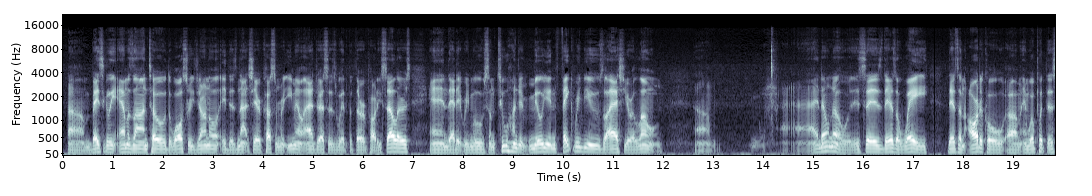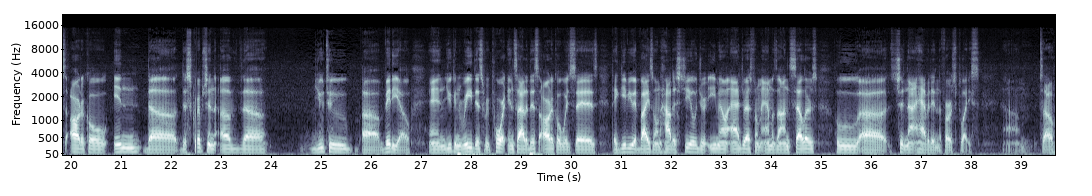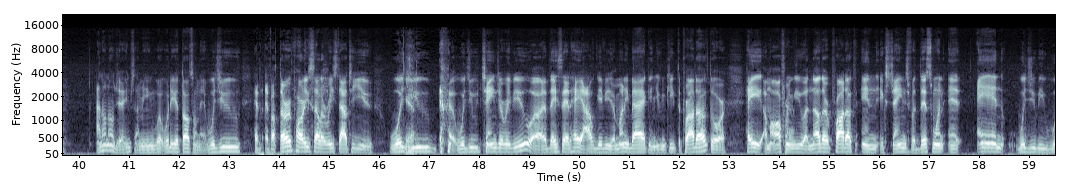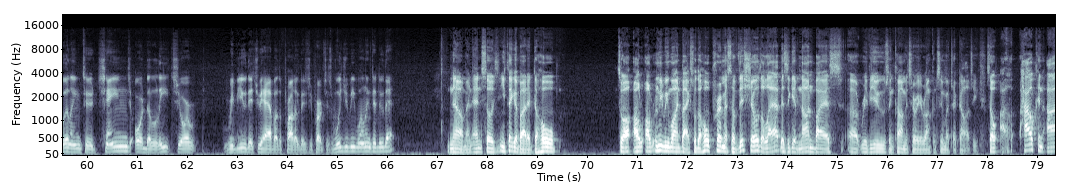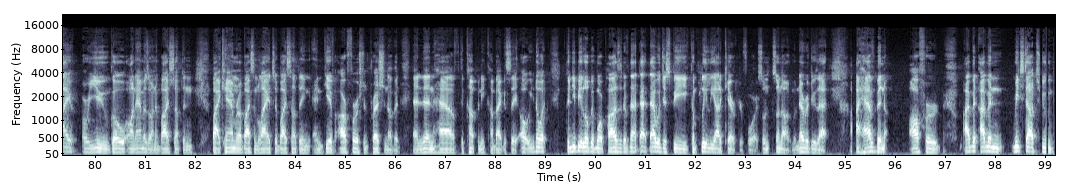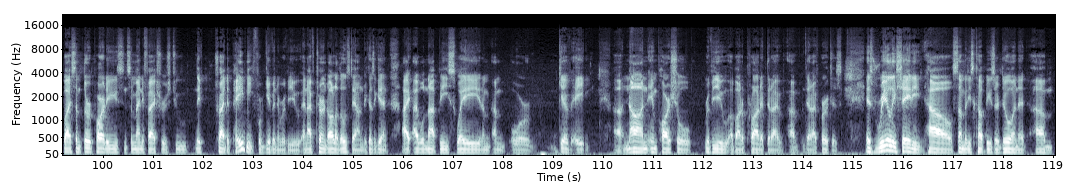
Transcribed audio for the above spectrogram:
Um, basically, Amazon told the Wall Street Journal it does not share customer email addresses with the third party sellers and that it removed some 200 million fake reviews last year alone. Um, I don't know. It says there's a way, there's an article, um, and we'll put this article in the description of the YouTube uh, video and you can read this report inside of this article, which says they give you advice on how to shield your email address from Amazon sellers who uh, should not have it in the first place. Um, so I don't know, James. I mean, what what are your thoughts on that? Would you, if, if a third party seller reached out to you, would yeah. you would you change your review, or if they said, "Hey, I'll give you your money back and you can keep the product," or "Hey, I'm offering you another product in exchange for this one," and and would you be willing to change or delete your review that you have of the product that you purchased? Would you be willing to do that? No, man. And so you think about it, the whole so I'll, I'll, I'll, let me rewind back. So the whole premise of this show, the lab, is to give non-biased uh, reviews and commentary around consumer technology. So uh, how can I or you go on Amazon and buy something, buy a camera, buy some lights, or buy something, and give our first impression of it, and then have the company come back and say, "Oh, you know what? Could you be a little bit more positive?" That that that would just be completely out of character for us. So so no, we'll never do that. I have been offered. I've been I've been reached out to by some third parties and some manufacturers to they've tried to pay me for giving a review, and I've turned all of those down because again, I, I will not be swayed um, um, or give a uh, non-impartial review about a product that I've, I've, that I've purchased. It's really shady how some of these companies are doing it. Um,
